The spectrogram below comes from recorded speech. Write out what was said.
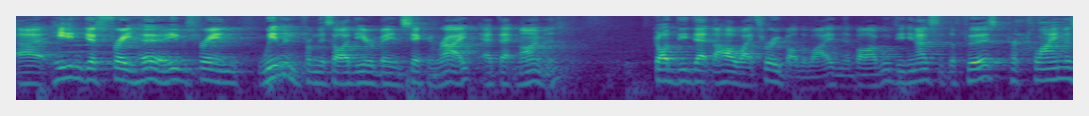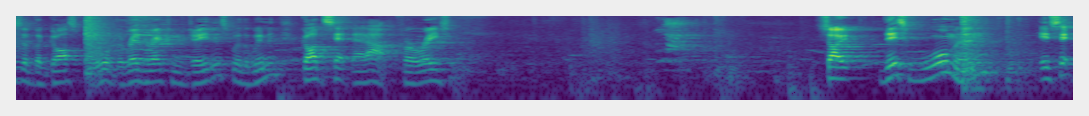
uh, he didn't just free her, he was freeing women from this idea of being second rate at that moment. God did that the whole way through, by the way, in the Bible. Did you notice that the first proclaimers of the gospel, of the resurrection of Jesus, were the women? God set that up for a reason. So this woman is said,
